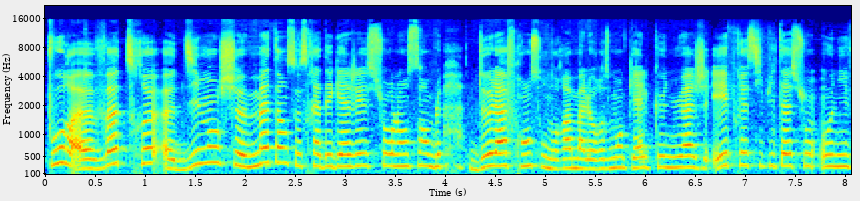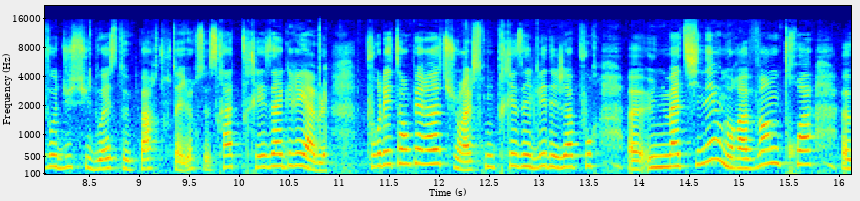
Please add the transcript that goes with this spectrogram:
Pour votre dimanche matin, ce sera dégagé sur l'ensemble de la France. On aura malheureusement quelques nuages et précipitations au niveau du sud-ouest. Partout ailleurs, ce sera agréable. Pour les températures, elles seront très élevées déjà pour euh, une matinée. On aura 23 euh,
